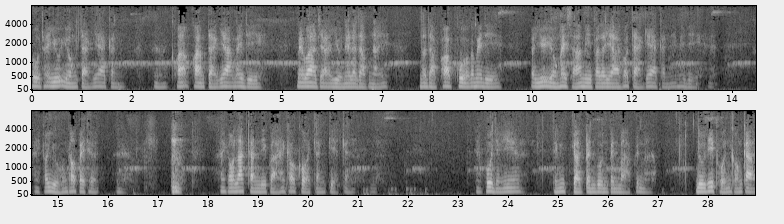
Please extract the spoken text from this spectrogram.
พูดให้ยุยงแตกแยกกัน ความแตกแยกไม่ดี ไม่ว่าจะอยู่ในระดับไหน ระดับครอบครัวก็ไม่ดีไปยุยงให้สามีภรรยาเขาแตกแยกกันนี่ไม่ดี ให้เขาอยู่ของเขาไปเถิด ให้เขารักกันดีกว่า ให้เขาโกรธกันเกลียดกัน พูดอย่างนี้ถึงเกิดเป็นบุญเป็นบาปขึ้นมา ดูที่ผลของการ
